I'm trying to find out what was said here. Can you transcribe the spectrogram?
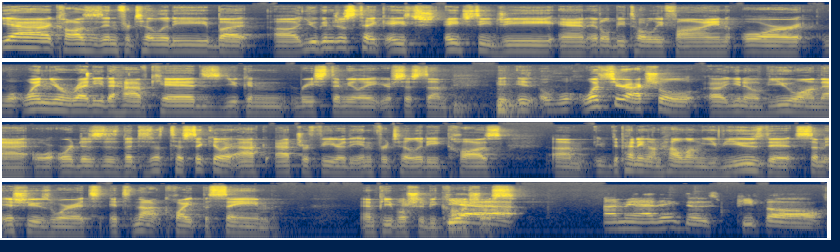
yeah, it causes infertility, but uh, you can just take H- HCG and it'll be totally fine. Or w- when you're ready to have kids, you can re-stimulate your system. It, it, what's your actual, uh, you know, view on that? Or, or does the testicular atrophy or the infertility cause um, depending on how long you've used it, some issues where it's it's not quite the same, and people should be cautious. Yeah, I mean, I think those people.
